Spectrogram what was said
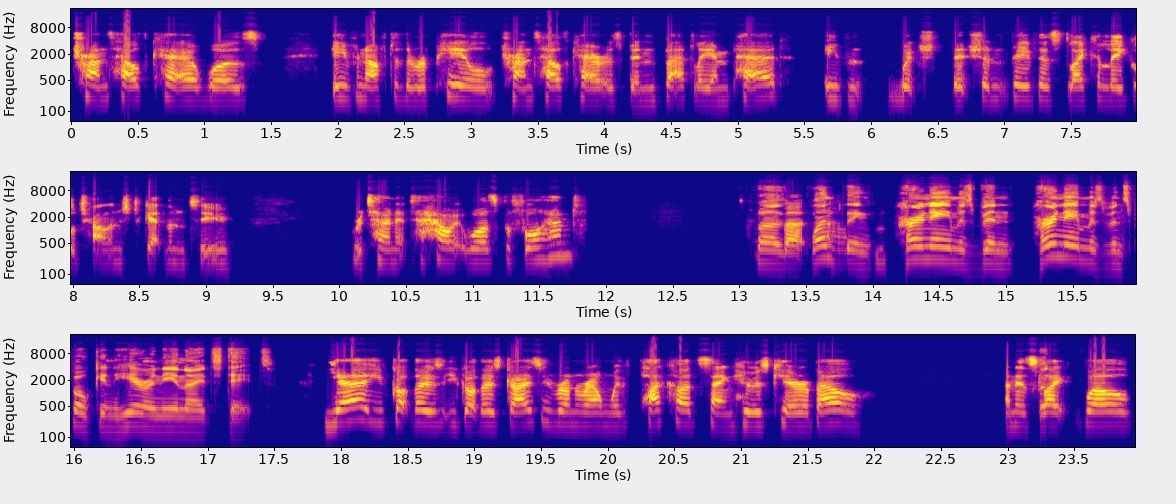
trans healthcare was even after the repeal, trans healthcare has been badly impaired, even which it shouldn't be. There's like a legal challenge to get them to return it to how it was beforehand. Well, But, one thing, um, her name has been her name has been spoken here in the United States. Yeah, you've got those you've got those guys who run around with placards saying who is Keira Bell? And it's like, well,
